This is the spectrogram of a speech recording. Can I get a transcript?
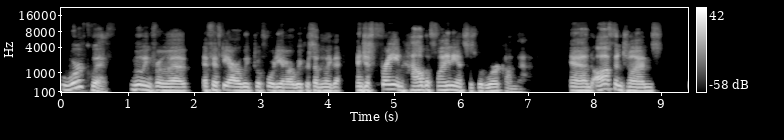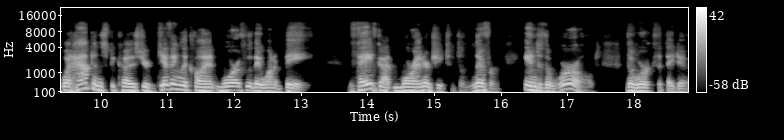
work with moving from a, a 50 hour week to a 40 hour week or something like that and just frame how the finances would work on that. And oftentimes, what happens because you're giving the client more of who they want to be, they've got more energy to deliver into the world the work that they do.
